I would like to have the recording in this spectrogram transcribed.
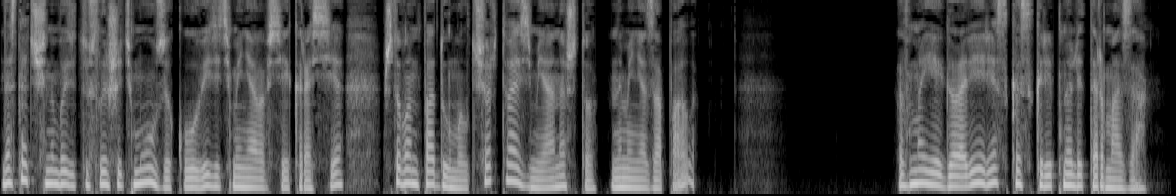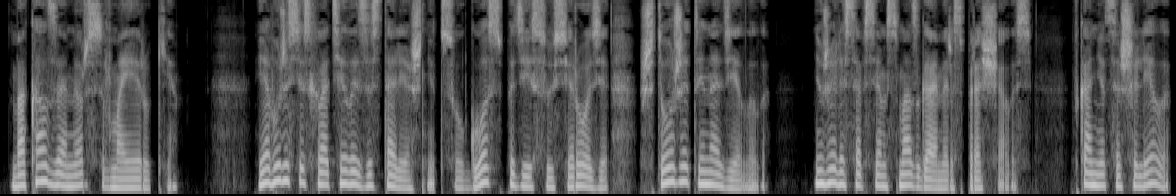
Достаточно будет услышать музыку, увидеть меня во всей красе, чтобы он подумал, черт возьми, она что, на меня запала? В моей голове резко скрипнули тормоза. Бокал замерз в моей руке. Я в ужасе схватилась за столешницу. «Господи Иисусе, Розе, что же ты наделала? Неужели совсем с мозгами распрощалась? В конец ошалела?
